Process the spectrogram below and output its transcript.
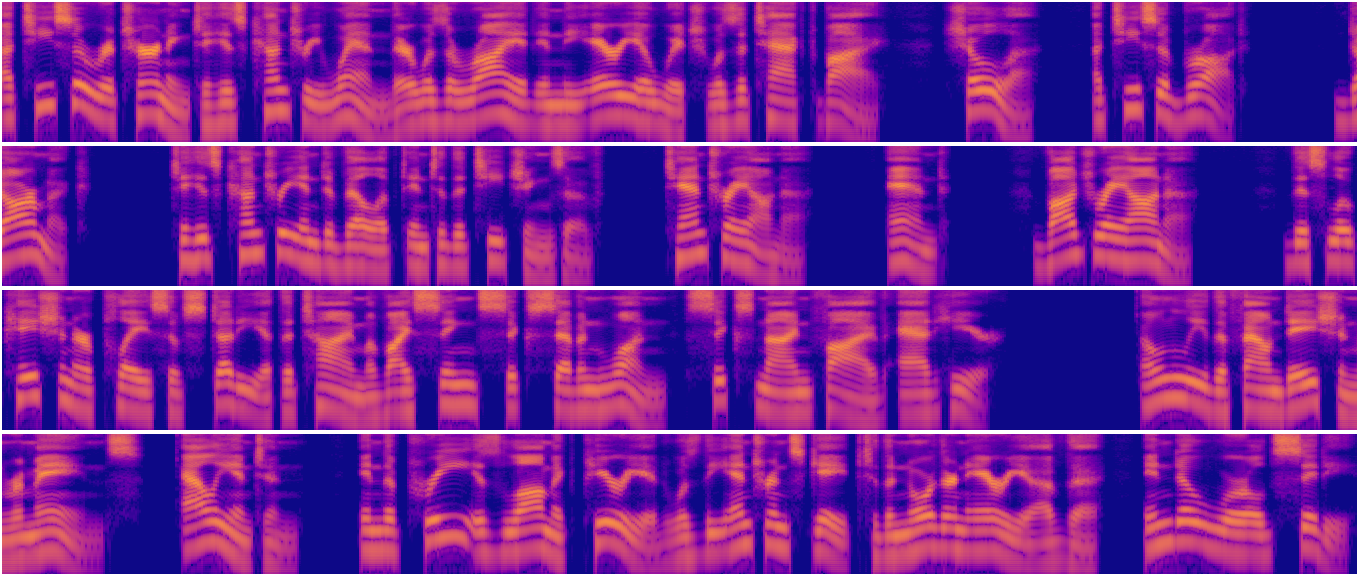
Atisa returning to his country when there was a riot in the area which was attacked by Chola. Atisa brought Dharmak to his country and developed into the teachings of Tantrayana and Vajrayana. This location or place of study at the time of I-Tsing 671, 695 add here. Only the foundation remains. Aliantan, in the pre-Islamic period was the entrance gate to the northern area of the Indo-world city,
